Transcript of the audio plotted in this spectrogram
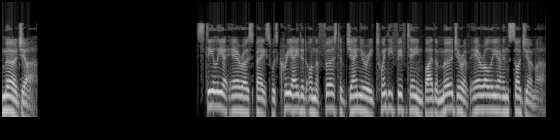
Merger Stelia Aerospace was created on 1 January 2015 by the merger of Aerolia and Sogerma.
